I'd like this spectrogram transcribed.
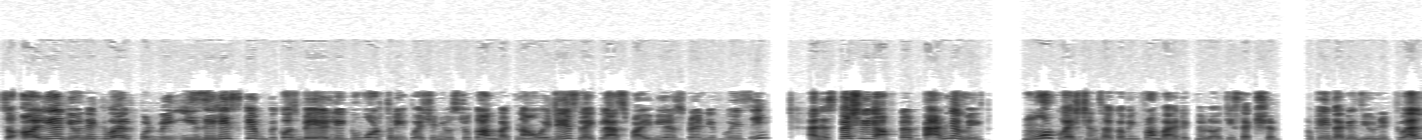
So earlier unit 12 could be easily skipped because barely two or three questions used to come. But nowadays like last five years trend if we see and especially after pandemic more questions are coming from biotechnology section. Okay? That is unit 12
